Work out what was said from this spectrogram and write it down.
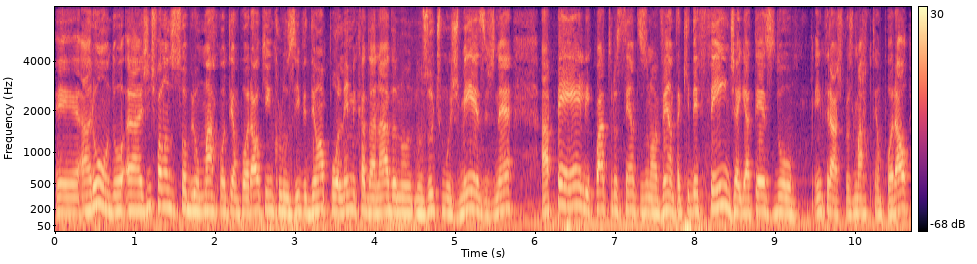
É, Arundo, a gente falando sobre o marco temporal, que inclusive deu uma polêmica danada no- nos últimos meses, né? A PL 490, que defende aí a tese do, entre aspas, marco temporal,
